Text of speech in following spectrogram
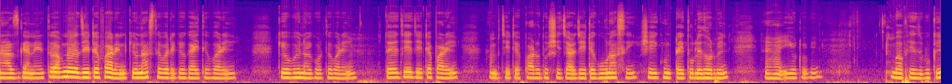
নাচ গানে। তো আপনারা যেটা পারেন, কেউ নাচতে পারে, কেউ গাইতে পারে, কেউ অভিনয় করতে পারে। তো যে যেটা পারে, যেটা পারদর্শী, যার যেটা গুণ আছে, সেই গুণটাই তুলে ধরবেন ইউটিউবে। বা ফেসবুকে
